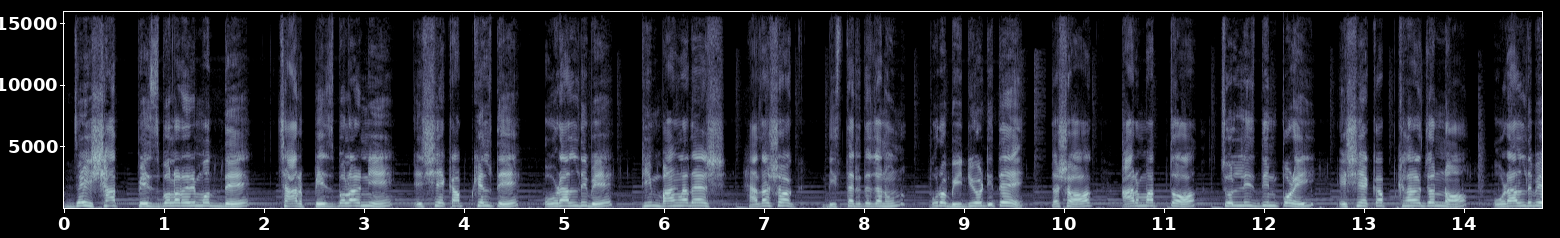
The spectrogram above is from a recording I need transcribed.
যেই সাত পেস বোলারের মধ্যে চার পেস বোলার নিয়ে এশিয়া কাপ খেলতে ওড়াল দিবে টিম বাংলাদেশ। হ্যাঁ দর্শক, বিস্তারিত জানুন পুরো ভিডিওটিতে। দর্শক, আর মাত্র চল্লিশ দিন পরেই এশিয়া কাপ খেলার জন্য ওড়াল দেবে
